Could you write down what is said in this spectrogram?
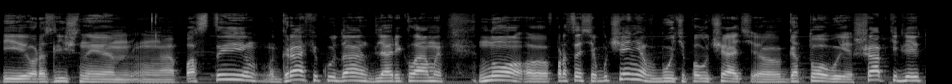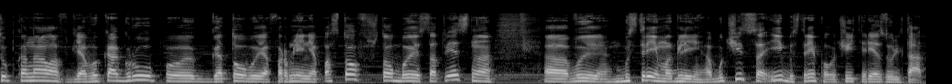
и различные посты, графику да, для рекламы, но э, в процессе обучения вы будете получать э, готовые шапки для YouTube каналов, для ВК групп, э, готовые оформления постов, чтобы, соответственно, вы быстрее могли обучиться и быстрее получить результат.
